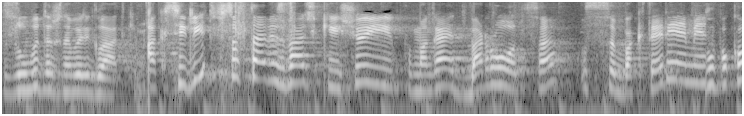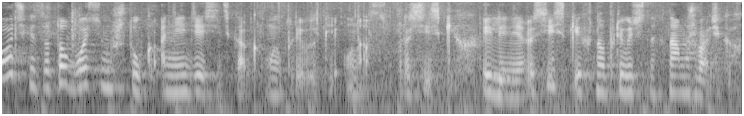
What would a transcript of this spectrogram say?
зубы должны быть гладкими. Оксилит в составе жвачки еще и помогает бороться с бактериями. В упаковочке зато 8 штук, а не 10, как мы привыкли у нас в российских или не российских, но привычных нам жвачках.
